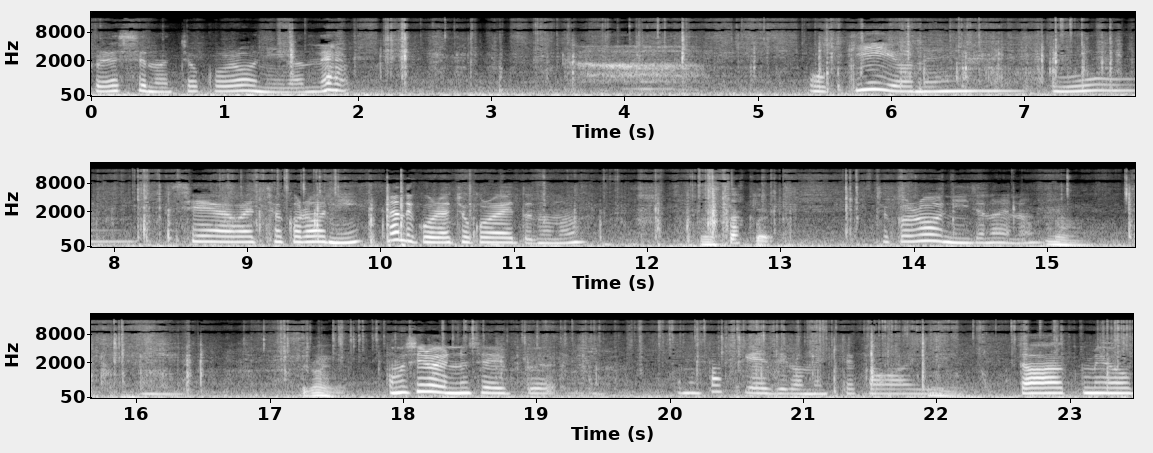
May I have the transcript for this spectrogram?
フレッシュなチョコローニーだね大きいよね。おおシェアはチョコローニ？ーなんでこれはチョコレートなの？チョコローニーじゃないの？うん。すごいね。面白いのシェイプ。このパッケージがめっちゃ可愛い、ダークミルク。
